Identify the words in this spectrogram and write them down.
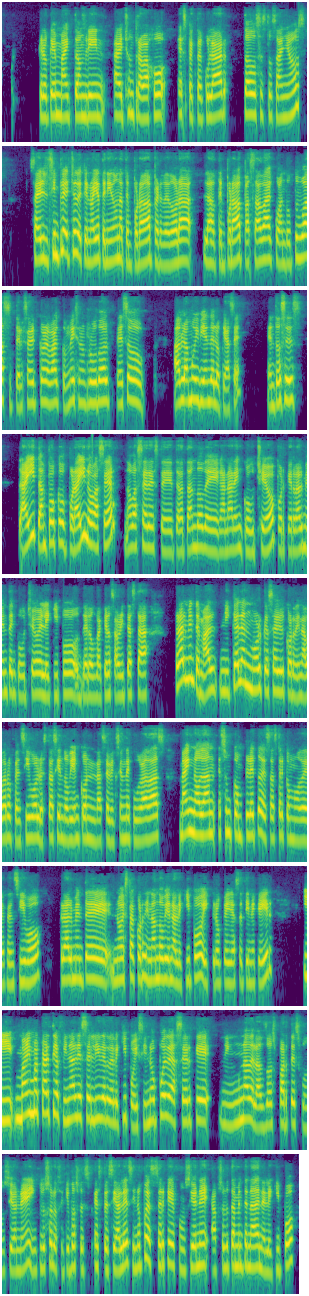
Creo que Mike Tomlin ha hecho un trabajo espectacular todos estos años. O sea, el simple hecho de que no haya tenido una temporada perdedora la temporada pasada cuando tuvo a su tercer quarterback con Mason Rudolph, eso habla muy bien de lo que hace. Entonces, ahí tampoco, por ahí no va a ser, no va a ser este, tratando de ganar en cocheo, porque realmente en cocheo el equipo de los vaqueros ahorita está realmente mal. Ni Kellen Moore, que es el coordinador ofensivo, lo está haciendo bien con la selección de jugadas. Mike Nolan es un completo desastre como defensivo. Realmente no está coordinando bien al equipo y creo que ya se tiene que ir. Y Mike McCarthy al final es el líder del equipo y si no puede hacer que ninguna de las dos partes funcione, incluso los equipos especiales, si no puede hacer que funcione absolutamente nada en el equipo,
